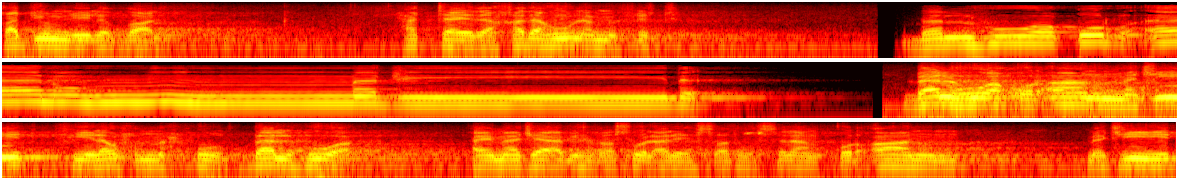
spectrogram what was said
قد يملي للظالم حتى إذا أخذه لم يفلته بل هو قرآن مجيد. بل هو قرآن مجيد في لوح محفوظ. بل هو أي ما جاء به الرسول عليه الصلاة والسلام قرآن مجيد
